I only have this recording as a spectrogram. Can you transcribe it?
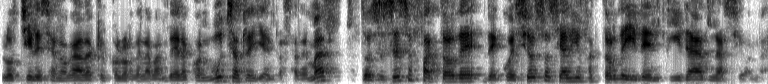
los chiles en hogada, que el color de la bandera, con muchas leyendas además. Entonces es un factor de, de cohesión social y un factor de identidad nacional.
